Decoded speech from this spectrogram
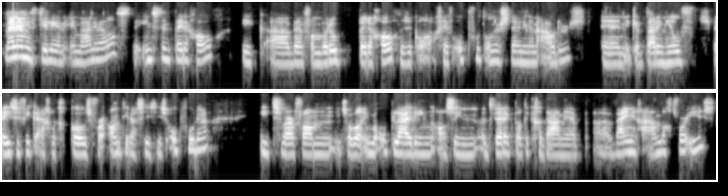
Mijn naam is Gillian Emanuels, de instant pedagoog. Ik uh, ben van beroep pedagoog, dus ik geef opvoedondersteuning aan ouders. En ik heb daarin heel specifiek eigenlijk gekozen voor antiracistisch opvoeden iets waarvan zowel in mijn opleiding als in het werk dat ik gedaan heb uh, weinig aandacht voor is.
